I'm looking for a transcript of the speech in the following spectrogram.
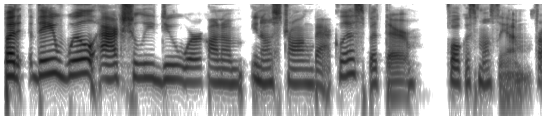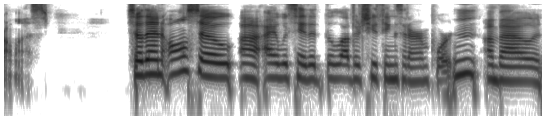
But they will actually do work on a, you know, strong backlist, but they're focused mostly on front list. So then also, uh, I would say that the other two things that are important about,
